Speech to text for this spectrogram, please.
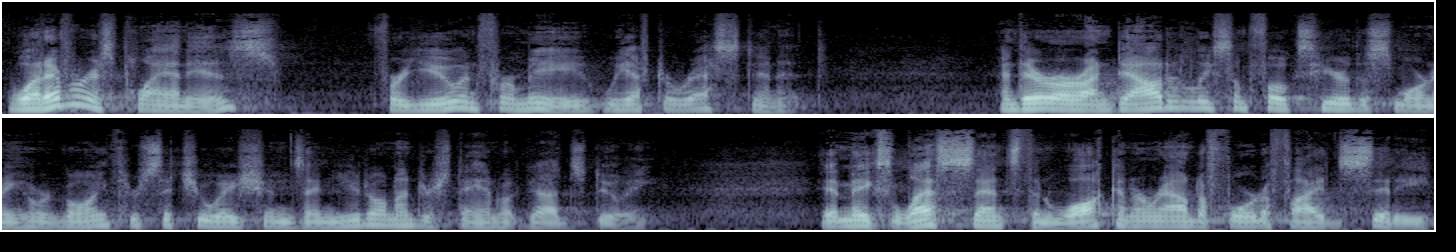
Whatever his plan is for you and for me, we have to rest in it. And there are undoubtedly some folks here this morning who are going through situations and you don't understand what God's doing. It makes less sense than walking around a fortified city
